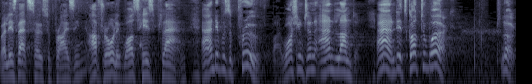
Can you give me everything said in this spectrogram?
Well, is that so surprising? After all, it was his plan, and it was approved by Washington and London, and it's got to work. Look.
